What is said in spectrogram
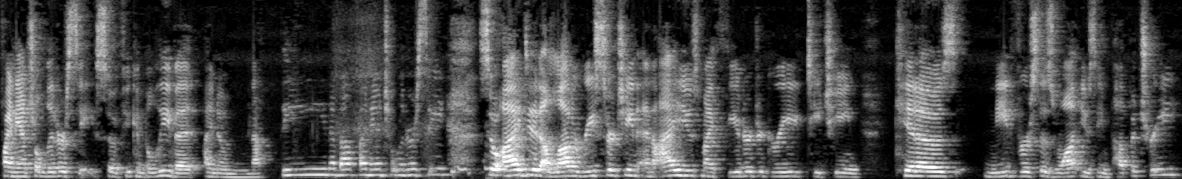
financial literacy. So, if you can believe it, I know nothing about financial literacy. So, I did a lot of researching and I used my theater degree teaching kiddos need versus want using puppetry.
